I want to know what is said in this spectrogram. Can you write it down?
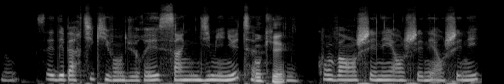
Donc, c'est des parties qui vont durer 5-10 minutes, qu'on va enchaîner, enchaîner, enchaîner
